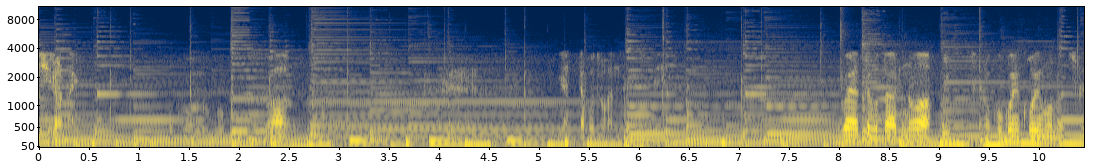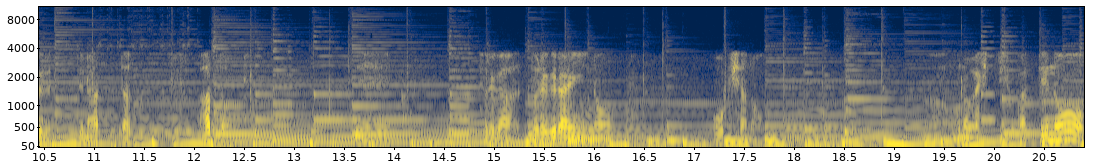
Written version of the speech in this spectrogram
知らない。僕は、え、やったことがないですね。僕がやったことあるのは、そのここにこういうものを作るってなった後、えー、それがどれぐらいの大きさのものが必要かっていうのを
